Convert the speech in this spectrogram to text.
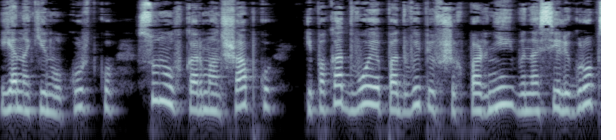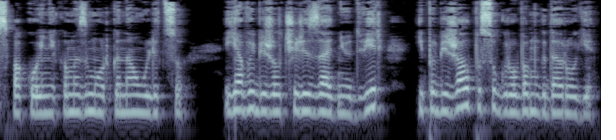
Я накинул куртку, сунул в карман шапку и пока двое подвыпивших парней выносили гроб с покойником из морга на улицу, я выбежал через заднюю дверь и побежал по сугробам к дороге.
